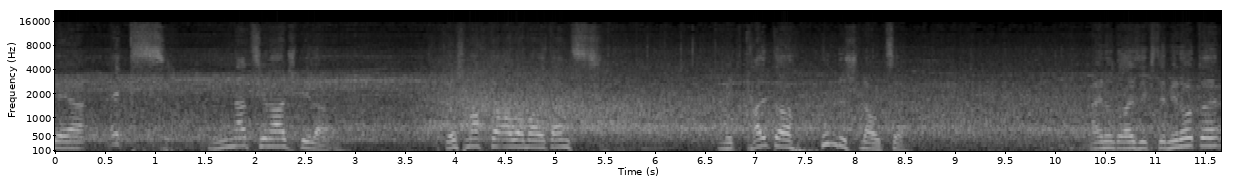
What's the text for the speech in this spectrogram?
Der Ex-Nationalspieler. Das macht er aber mal ganz mit kalter Hundeschnauze. 31. Minute.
